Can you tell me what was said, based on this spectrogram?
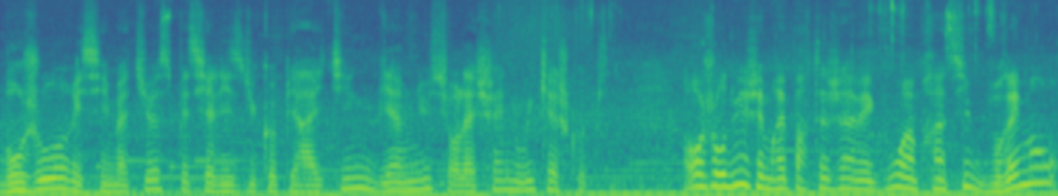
Bonjour, ici Mathieu, spécialiste du copywriting. Bienvenue sur la chaîne Wikash Copy. Aujourd'hui, j'aimerais partager avec vous un principe vraiment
